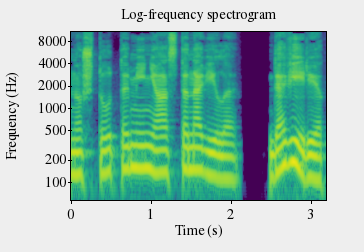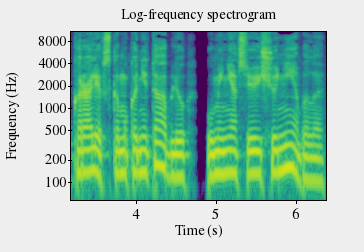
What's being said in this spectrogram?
но что-то меня остановило. Доверия к королевскому канитаблю у меня все еще не было,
